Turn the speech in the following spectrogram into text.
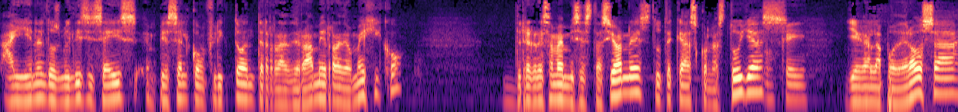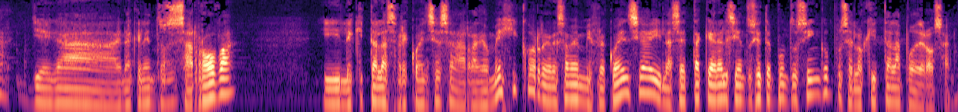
ahí en el 2016 empieza el conflicto entre Radiorama y Radio México. Regrésame a mis estaciones, tú te quedas con las tuyas. Ok. Llega la poderosa, llega en aquel entonces arroba y le quita las frecuencias a Radio México, regrésame a mi frecuencia y la Z que era el 107.5 pues se lo quita la poderosa. ¿no?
